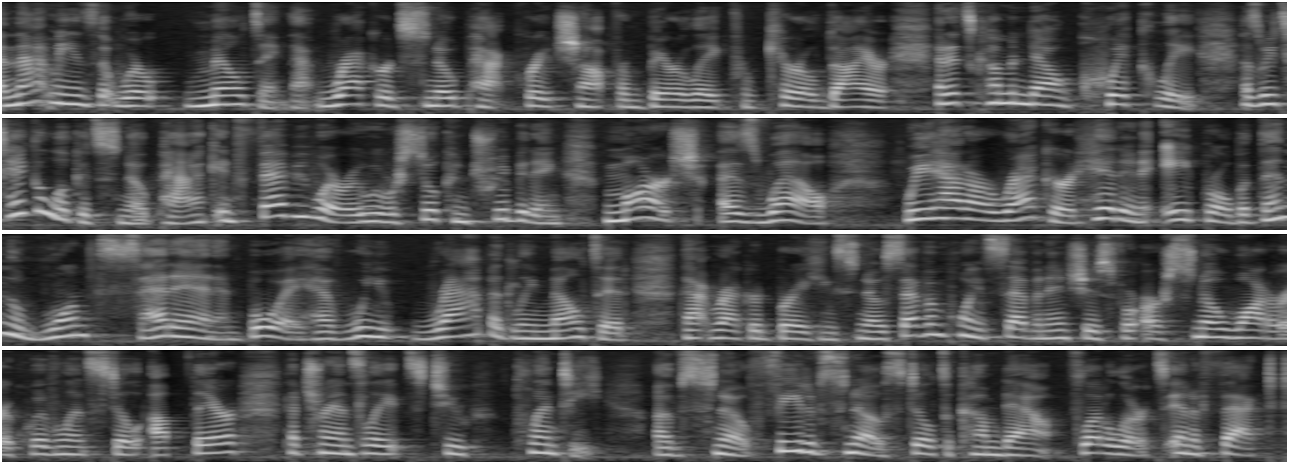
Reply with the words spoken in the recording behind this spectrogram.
And that means that we're melting. That record snowpack, great shot from Bear Lake from Carol Dyer. And it's coming down quickly. As we take a look at snowpack, in February we were still contributing, March as well. We had our record hit in April, but then the warmth set in, and boy, have we rapidly melted that record breaking snow. 7.7 inches for our snow water equivalent still up there. That translates to plenty of snow. Feet of snow still to come down. Flood alerts in effect.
